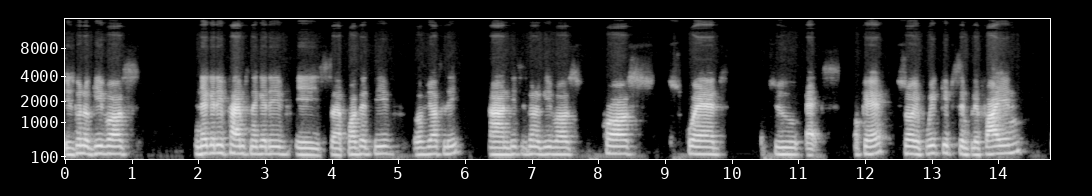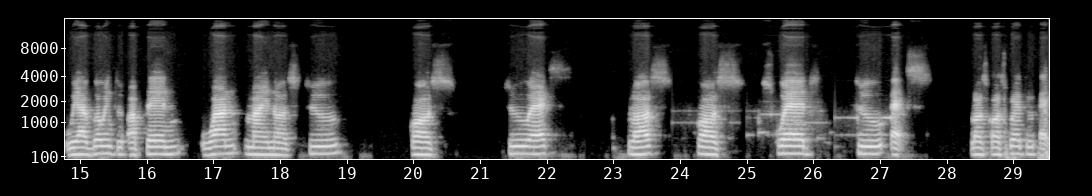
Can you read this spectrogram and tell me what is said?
is going to give us negative times negative is uh, positive, obviously. And this is going to give us cos squared 2x. Okay, so if we keep simplifying, we are going to obtain 1 minus 2 cos 2x plus cos squared 2x plus cos squared 2x.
